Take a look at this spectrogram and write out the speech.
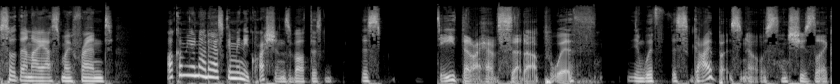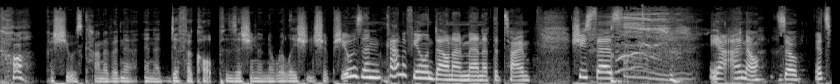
So then I asked my friend, "How come you're not asking me any questions about this this date that I have set up with with this guy Buzz knows?" And she's like, "Huh," because she was kind of in a in a difficult position in a relationship she was in, kind of feeling down on men at the time. She says, "Yeah, I know." So it's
